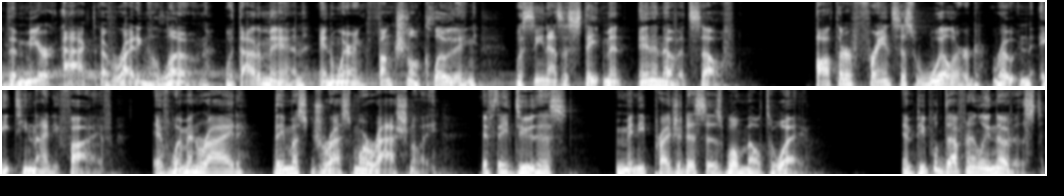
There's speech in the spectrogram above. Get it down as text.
The mere act of riding alone, without a man, and wearing functional clothing was seen as a statement in and of itself. Author Frances Willard wrote in 1895 If women ride, they must dress more rationally. If they do this, many prejudices will melt away. And people definitely noticed.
